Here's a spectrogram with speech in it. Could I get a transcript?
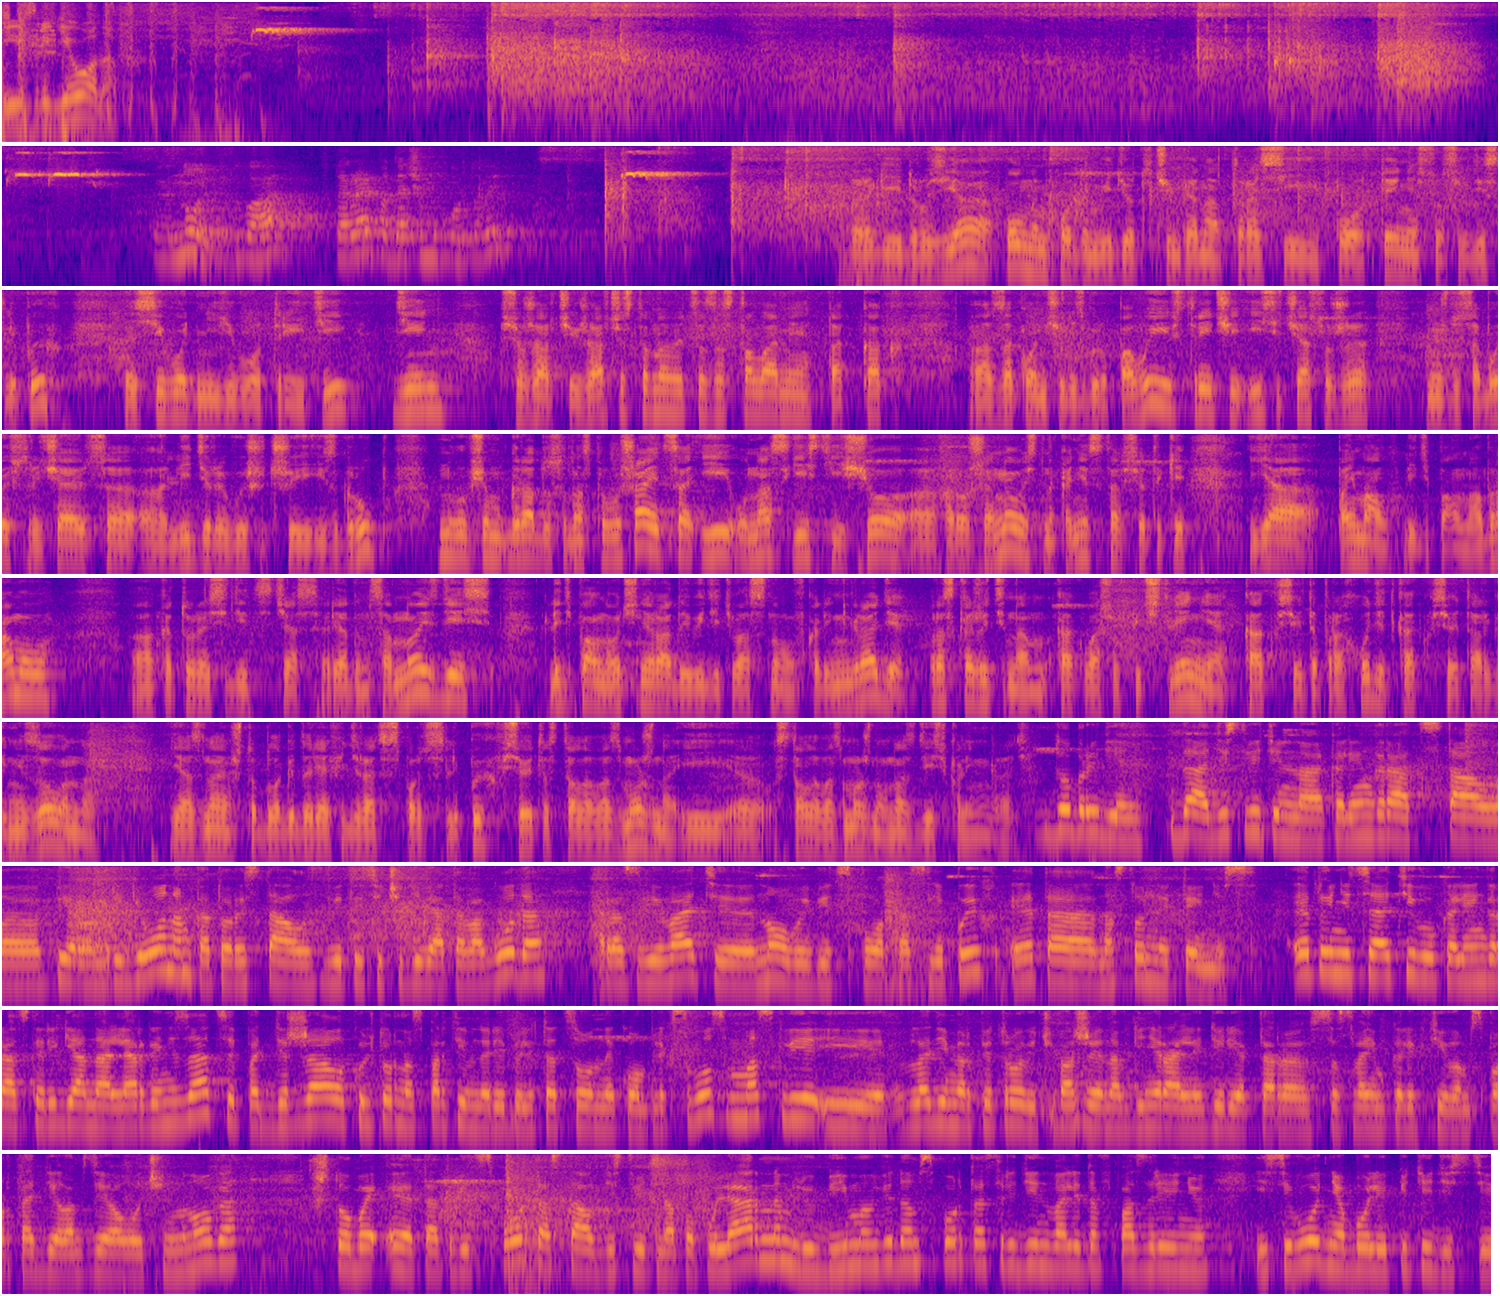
из регионов. Ноль, два. Вторая подача Мухортовой. Дорогие друзья, полным ходом идет чемпионат России по теннису среди слепых. Сегодня его третий день. Все жарче и жарче становится за столами, так как закончились групповые встречи, и сейчас уже между собой встречаются э, лидеры, вышедшие из групп. Ну, в общем, градус у нас повышается, и у нас есть еще э, хорошая новость. Наконец-то все-таки я поймал Лидию Павловну Абрамову, которая сидит сейчас рядом со мной здесь. Лидия Павловна, очень рада видеть вас снова в Калининграде. Расскажите нам, как ваши впечатления, как все это проходит, как все это организовано. Я знаю, что благодаря Федерации спорта слепых все это стало возможно и э, стало возможно у нас здесь, в Калининграде. Добрый день. Да, действительно, Калининград стал э, первым регионом, который стал с 2009 года развивать э, новый вид спорта слепых – это настольный теннис. Эту инициативу Калининградской региональной организации поддержал культурно-спортивный реабилитационный комплекс ВОЗ в Москве. И Владимир Петрович Баженов, генеральный директор со своим коллективом, спортотделом, сделал очень много чтобы этот вид спорта стал действительно популярным, любимым видом спорта среди инвалидов по зрению. И сегодня более 50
